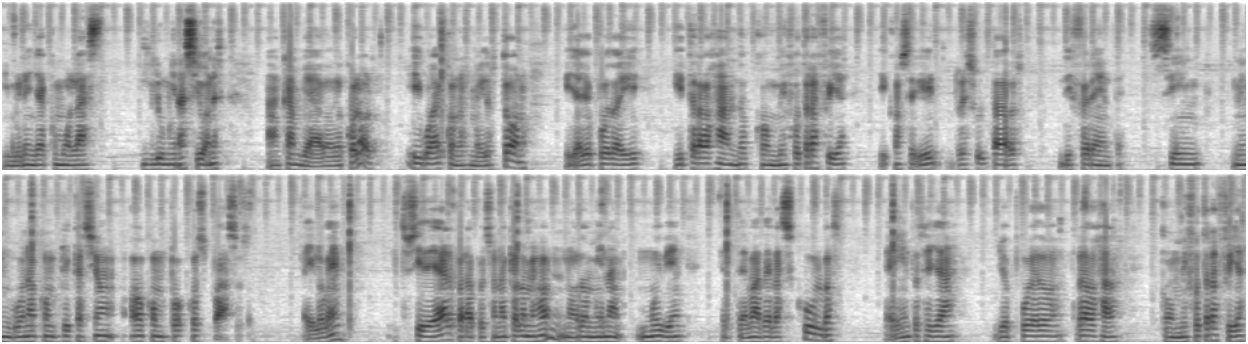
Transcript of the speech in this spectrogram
y miren ya como las iluminaciones han cambiado de color. Igual con los medios tonos y ya yo puedo ir, ir trabajando con mi fotografía y conseguir resultados diferentes sin ninguna complicación o con pocos pasos. Ahí lo ven. Esto es ideal para personas que a lo mejor no dominan muy bien el tema de las curvas. Y ahí entonces ya yo puedo trabajar con mi fotografía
